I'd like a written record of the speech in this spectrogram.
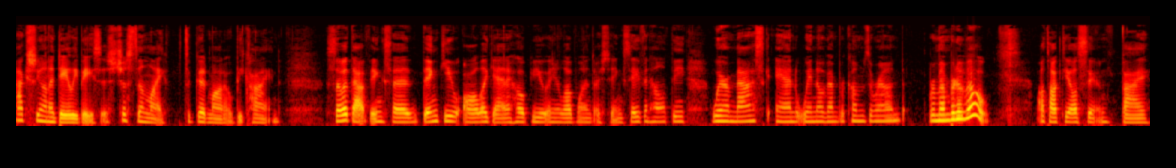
Actually, on a daily basis, just in life. It's a good motto be kind. So, with that being said, thank you all again. I hope you and your loved ones are staying safe and healthy. Wear a mask, and when November comes around, remember to vote. I'll talk to y'all soon. Bye.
